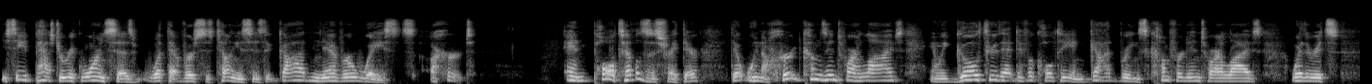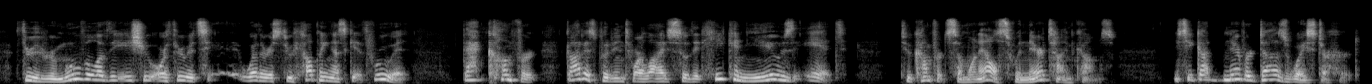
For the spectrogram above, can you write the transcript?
You see, Pastor Rick Warren says what that verse is telling us is that God never wastes a hurt. And Paul tells us right there that when a hurt comes into our lives and we go through that difficulty and God brings comfort into our lives, whether it's through the removal of the issue or through its whether it's through helping us get through it, that comfort God has put into our lives so that he can use it to comfort someone else when their time comes. You see, God never does waste a hurt.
